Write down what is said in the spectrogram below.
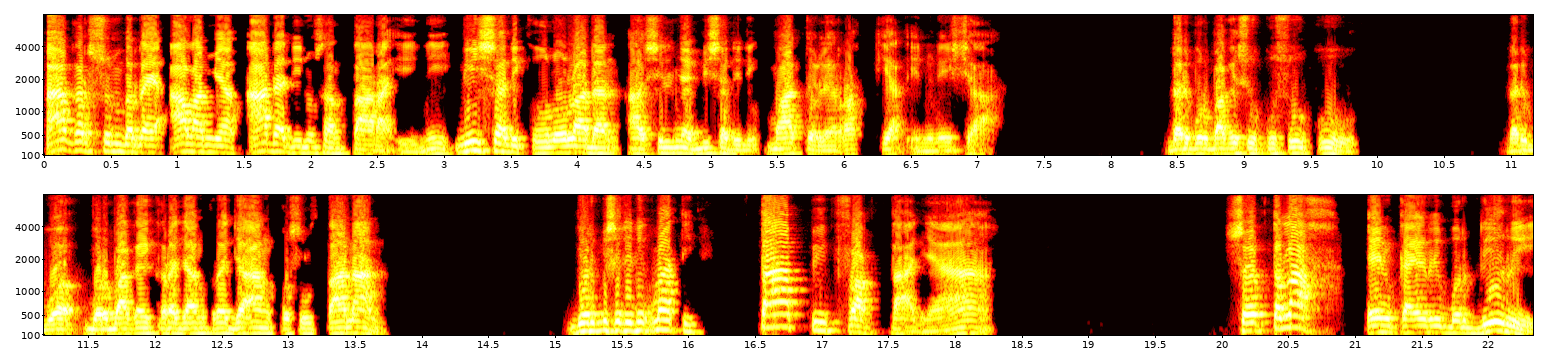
agar sumber daya alam yang ada di Nusantara ini bisa dikelola dan hasilnya bisa dinikmati oleh rakyat Indonesia. Dari berbagai suku-suku dari berbagai kerajaan-kerajaan kesultanan biar bisa dinikmati. Tapi faktanya setelah NKRI berdiri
